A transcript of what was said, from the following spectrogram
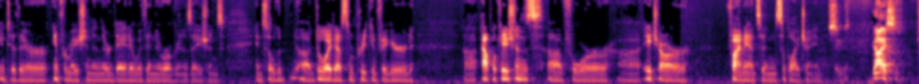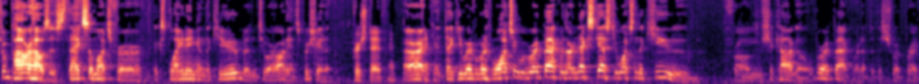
into their information and their data within their organizations. And so uh, Deloitte has some pre-configured uh, applications uh, for uh, HR, finance, and supply chain. Guys, two powerhouses. Thanks so much for explaining in the cube and to our audience. Appreciate it. Appreciate it, Dave. All right, Thank you. and thank you everybody for watching. We'll be right back with our next guest. You're watching the Cube from Chicago. We'll be right back right after this short break.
